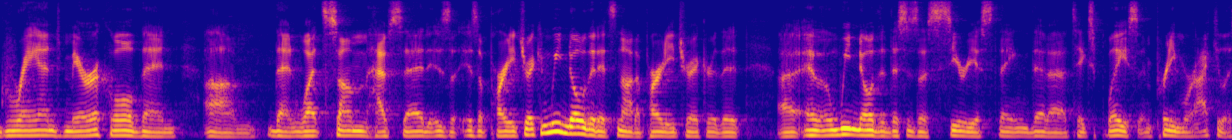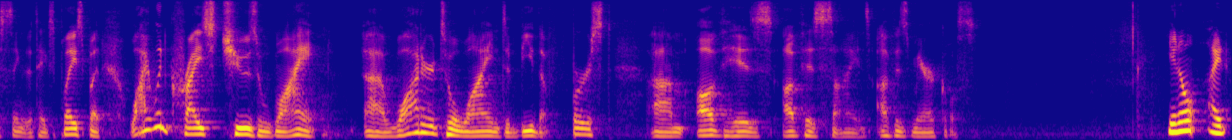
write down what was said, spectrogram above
grand miracle than um, than what some have said is is a party trick? And we know that it's not a party trick, or that uh, and we know that this is a serious thing that uh, takes place and pretty miraculous thing that takes place. But why would Christ choose wine, uh, water to wine, to be the first um, of his of his signs of his miracles? You know, I'd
